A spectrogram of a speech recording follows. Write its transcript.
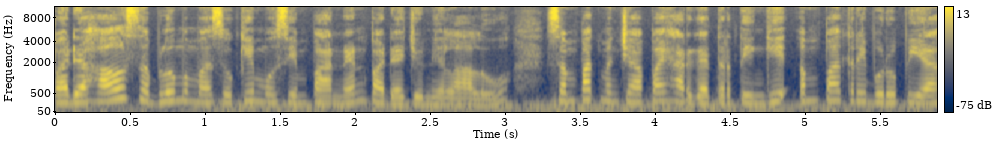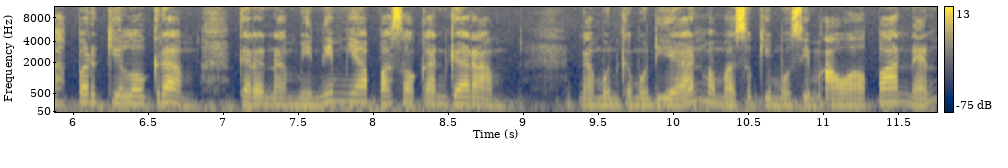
Padahal sebelum memasuki musim panen pada Juni lalu, sempat mencapai harga tertinggi Rp4.000 per kilogram karena minimnya pasokan garam. Namun kemudian memasuki musim awal panen,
